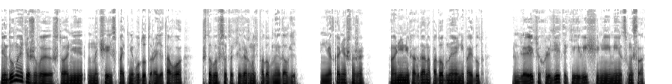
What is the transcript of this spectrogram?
Не думаете же вы, что они ночей спать не будут ради того, чтобы все-таки вернуть подобные долги? Нет, конечно же. Они никогда на подобное не пойдут. Для этих людей такие вещи не имеют смысла.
